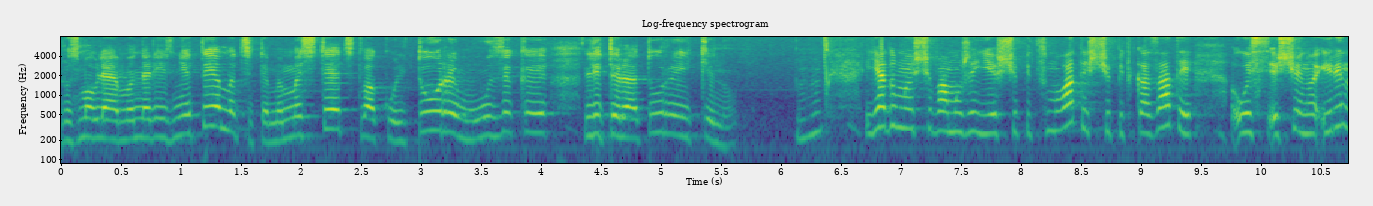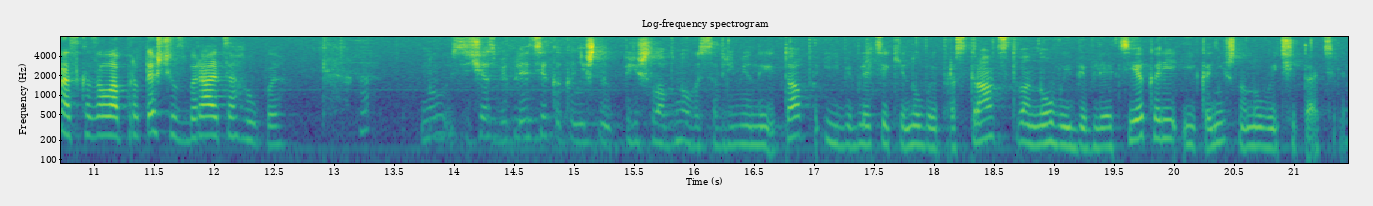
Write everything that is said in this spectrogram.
розмовляємо на різні теми. Це теми мистецтва, культури, музики, літератури і кіно. Я думаю, що вам уже є що підсумувати, що підказати. Ось щойно Ірина сказала про те, що збираються групи. Ну, сейчас библиотека, конечно, перешла в новый современный этап, и в библиотеке новые пространства, новые библиотекари и, конечно, новые читатели.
